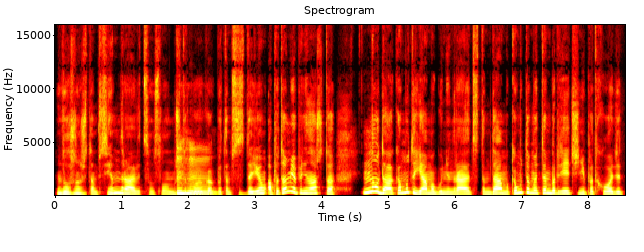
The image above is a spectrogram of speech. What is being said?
ну должно же там всем нравиться, условно, мы же такое как бы там создаем. А потом я поняла, что ну да, кому-то я могу не нравиться, там, да, кому-то мой тембр речи не подходит,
